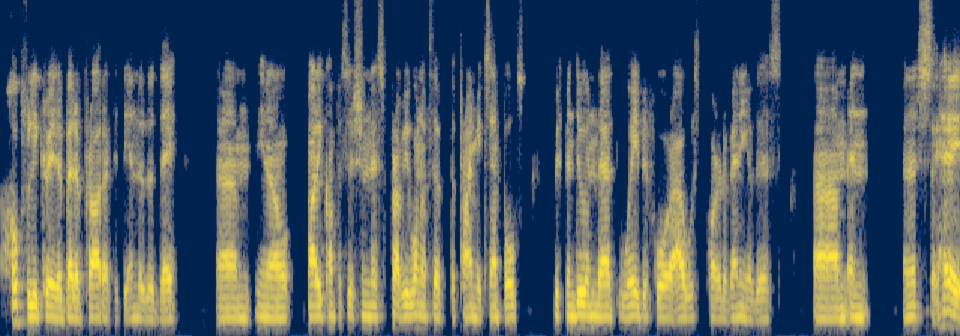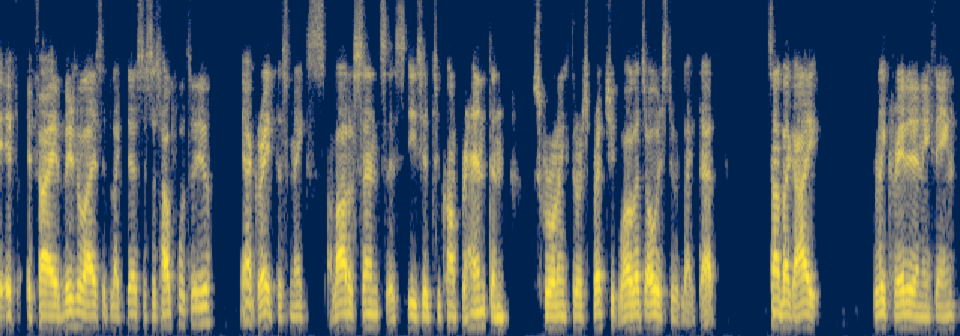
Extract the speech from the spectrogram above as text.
hopefully create a better product at the end of the day. Um, you know body composition is probably one of the, the prime examples. We've been doing that way before i was part of any of this. Um, and and it's just like hey if if i visualize it like this is this helpful to you? Yeah great. This makes a lot of sense. It's easier to comprehend than scrolling through a spreadsheet. Well let's always do it like that. It's not like i really created anything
